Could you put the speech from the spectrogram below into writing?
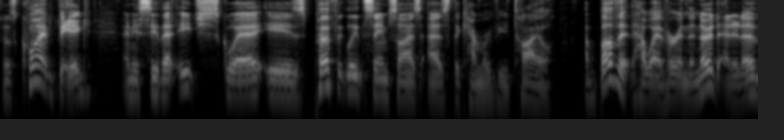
So it's quite big, and you see that each square is perfectly the same size as the camera view tile. Above it, however, in the node editor,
